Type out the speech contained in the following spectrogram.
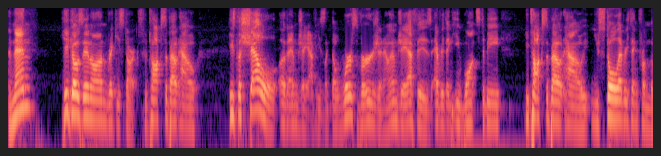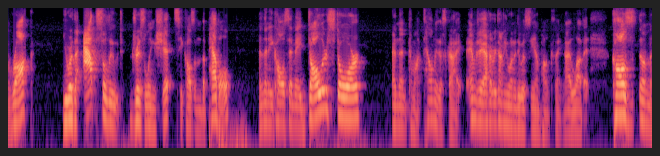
and then he goes in on Ricky Starks, who talks about how he's the shell of MJF. He's like the worst version. How MJF is everything he wants to be. He talks about how you stole everything from The Rock. You are the absolute drizzling shits. He calls him the Pebble. And then he calls him a dollar store. And then, come on, tell me this guy. MJF, every time you want to do a CM Punk thing, I love it. Calls him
